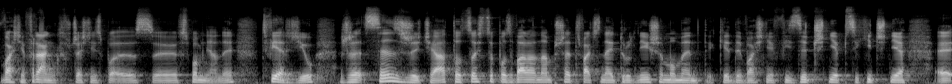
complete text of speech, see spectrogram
właśnie Frank wcześniej wspomniany twierdził, że sens życia to coś, co pozwala nam przetrwać najtrudniejsze momenty, kiedy właśnie fizycznie, psychicznie e,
